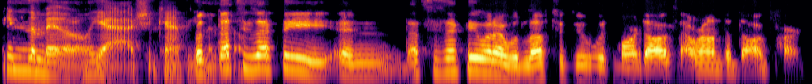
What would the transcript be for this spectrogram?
in the middle. Yeah, she can't be. But that's middle. exactly and that's exactly what I would love to do with more dogs around the dog park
